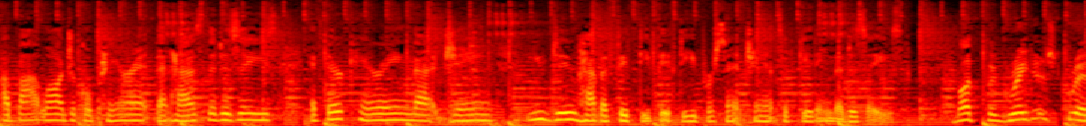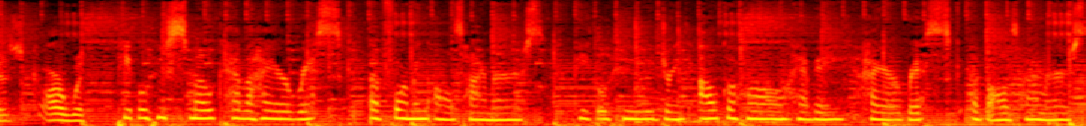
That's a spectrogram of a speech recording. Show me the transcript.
a biological parent that has the disease, if they're carrying that gene, you do have a 50 50% chance of getting the disease. But the greatest risk are with people who smoke have a higher risk of forming Alzheimer's. People who drink alcohol have a higher risk of Alzheimer's.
